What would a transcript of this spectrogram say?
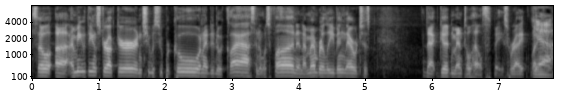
So uh, I meet with the instructor, and she was super cool, and I did a class, and it was fun. And I remember leaving there with just that good mental health space, right? Like, Yeah.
